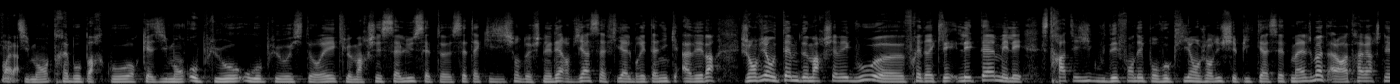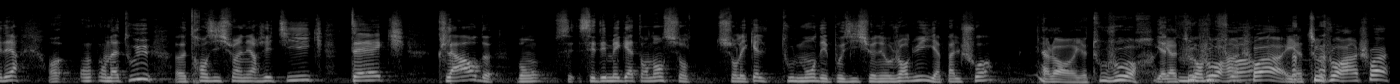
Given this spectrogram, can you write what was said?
Voilà. effectivement, très beau parcours, quasiment au plus haut ou au plus haut historique. Le marché salue cette, cette acquisition de Schneider via sa filiale britannique Aveva. J'en viens au thème de marché avec vous, euh, Frédéric. Les, les thèmes et les stratégies que vous défendez pour vos clients aujourd'hui chez Pictet Asset Management. Alors, à travers Schneider, euh, on, on a tout eu. Euh, transition énergétique, tech, cloud. Bon, c'est c'est des méga tendances sur, sur lesquelles tout le monde est positionné aujourd'hui. Il n'y a pas le choix. Alors, il y a toujours, Il y a toujours un choix. Il y a toujours un choix.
